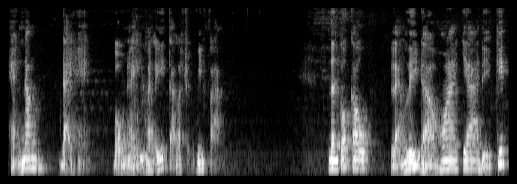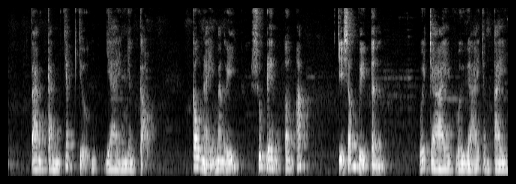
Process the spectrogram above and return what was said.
Hạn năm, đại hạn. Bộ này mang ý tạo ra sự vi phạm. Nên có câu, lãng lý đào hoa gia địa kiếp, tam canh chấp trưởng giai nhân cầu. Câu này mang ý, suốt đêm ôm ấp, chỉ sống vì tình, với trai, với gái trong tay,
